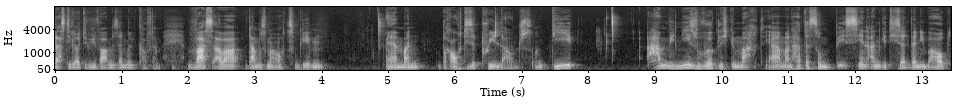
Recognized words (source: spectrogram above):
dass die Leute wie warme Semmel gekauft haben. Was aber, da muss man auch zugeben, äh, man braucht diese Pre-Launches und die haben wir nie so wirklich gemacht. Ja, man hat das so ein bisschen angeteasert, wenn überhaupt,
